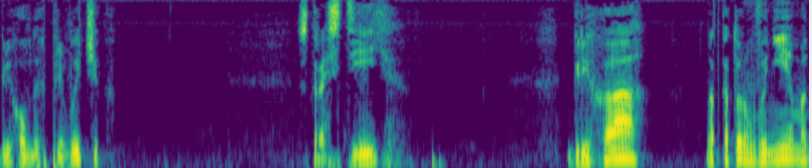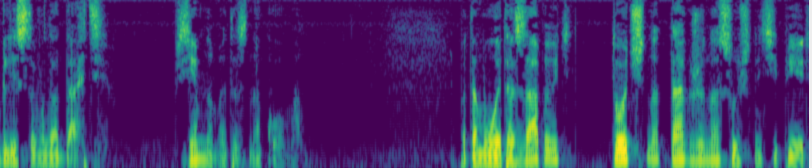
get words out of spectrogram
греховных привычек, страстей, греха, над которым вы не могли совладать. Всем нам это знакомо. Потому эта заповедь точно так же насущна теперь.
